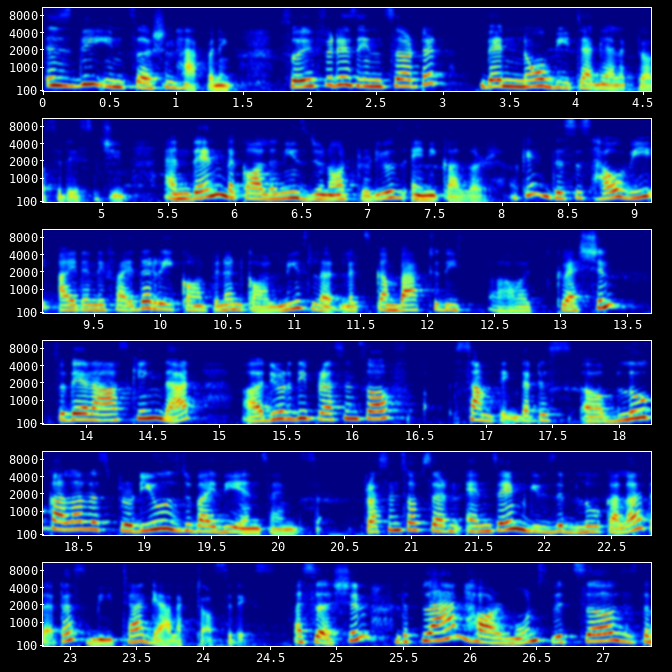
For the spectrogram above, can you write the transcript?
is the insertion happening. So if it is inserted, then no beta galactosidase gene. And then the colonies do not produce any color. Okay? This is how we identify the recombinant colonies. Let, us come back to the uh, question. So they are asking that uh, due to the presence of something that is uh, blue color is produced by the enzymes Presence of certain enzyme gives the blue color that is beta galactosidase. Assertion The plant hormones which serves as the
